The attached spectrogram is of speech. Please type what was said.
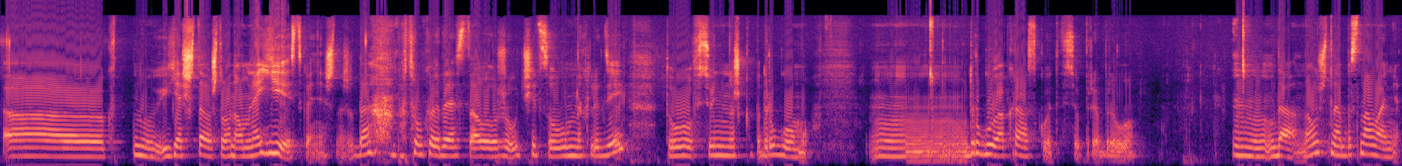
А, ну, я считаю, что она у меня есть, конечно же, да. Потом, когда я стала уже учиться у умных людей, то все немножко по-другому. Другую окраску это все приобрело. Да, научное обоснование.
